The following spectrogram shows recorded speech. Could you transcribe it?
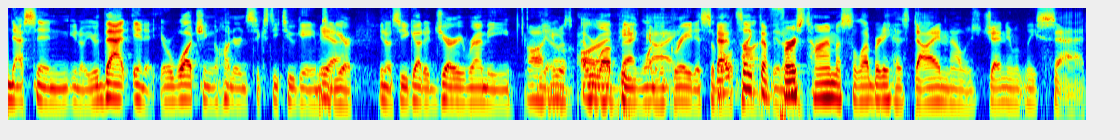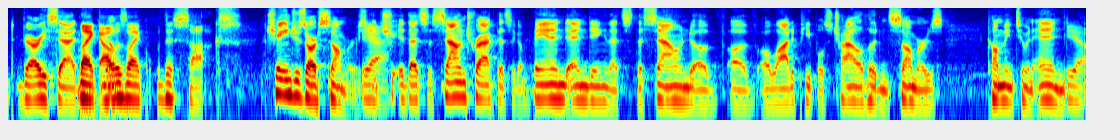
NESN, you know, you're that in it. You're watching 162 games Yeah. a year. You know, so you got a Jerry Remy. Oh, you he know, was. I love RIP, one of the greatest of That's all like time. the you know? first time a celebrity has died, and I was genuinely sad. Very sad. Like I was like, this sucks. Changes our summers. Yeah. ch- that's a soundtrack. That's like a band ending. That's the sound of of a lot of people's childhood and summers coming to an end. Yeah.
